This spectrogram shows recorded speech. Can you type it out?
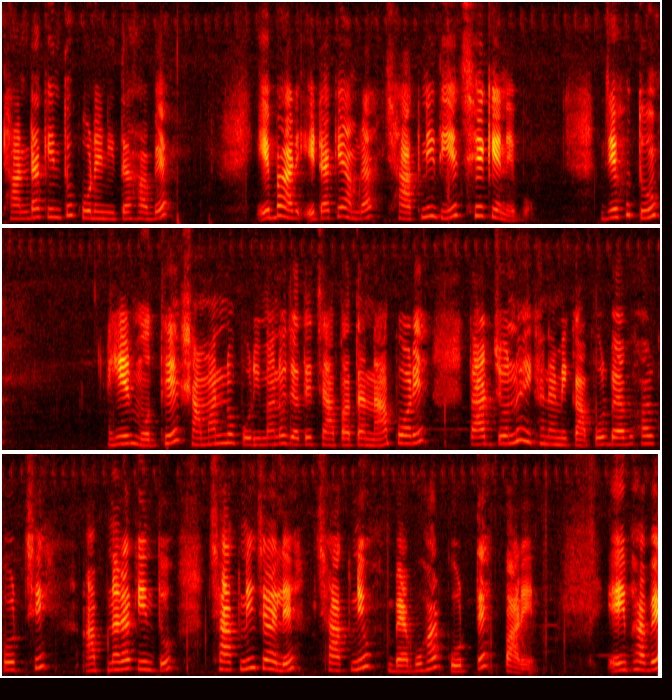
ঠান্ডা কিন্তু করে নিতে হবে। এবার এটাকে আমরা ছাকনি দিয়ে ছেঁকে নেব। যেহেতু এর মধ্যে সামান্য পরিমাণও যাতে চা পাতা না পড়ে, তার জন্য এখানে আমি কাপড় ব্যবহার করছি। আপনারা কিন্তু ছাকনি চাইলে ছাকনিও ব্যবহার করতে পারেন। এইভাবে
